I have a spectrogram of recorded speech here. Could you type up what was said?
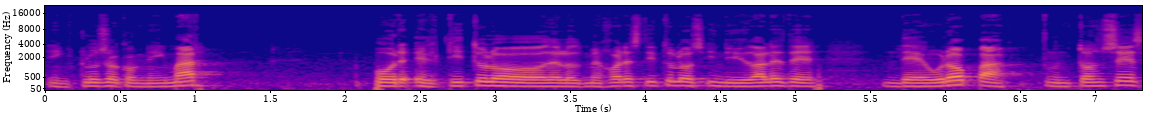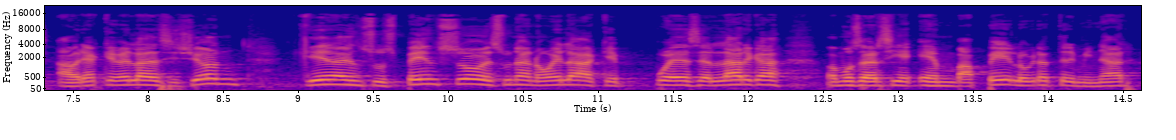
incluso con Neymar, por el título de los mejores títulos individuales de, de Europa. Entonces, habría que ver la decisión queda en suspenso, es una novela que puede ser larga, vamos a ver si Mbappé logra terminar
